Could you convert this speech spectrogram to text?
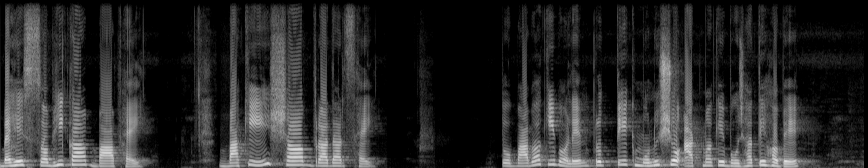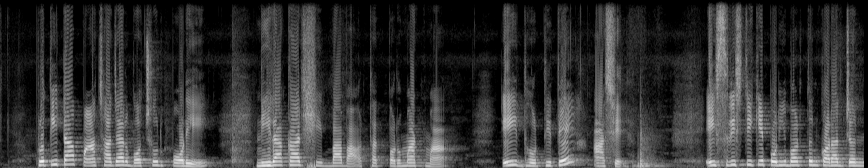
वह सभी का बाप है বাকি সব ব্রাদার্স হ্যাই তো বাবা কি বলেন প্রত্যেক মনুষ্য আত্মাকে বোঝাতে হবে প্রতিটা পাঁচ হাজার বছর পরে নিরাকার শিব বাবা, অর্থাৎ পরমাত্মা, এই ধরতিতে আসেন এই সৃষ্টিকে পরিবর্তন করার জন্য।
